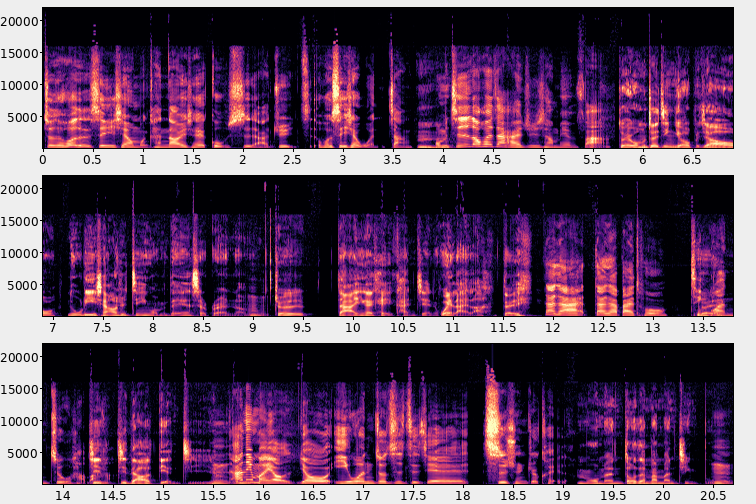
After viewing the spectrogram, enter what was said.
就是或者是一些我们看到一些故事啊、句子，或是一些文章，嗯我们其实都会在 IG 上面发。对，我们最近有比较努力想要去经营我们的 Instagram 了，嗯就是大家应该可以看见未来啦。对，大家大家拜托，请关注好不好？记记得要点击。嗯，啊，你们有有疑问就是直接私讯就可以了。嗯我们都在慢慢进步。嗯，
